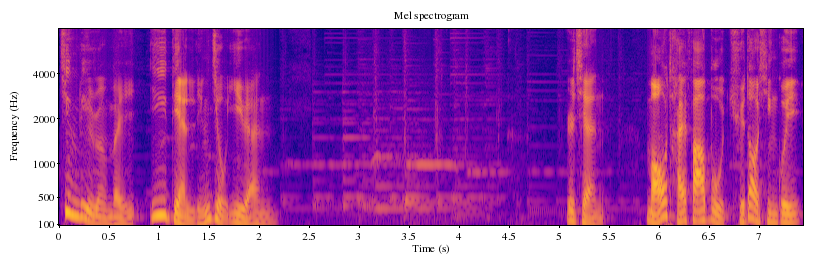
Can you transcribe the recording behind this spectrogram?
净利润为一点零九亿元。日前，茅台发布渠道新规，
